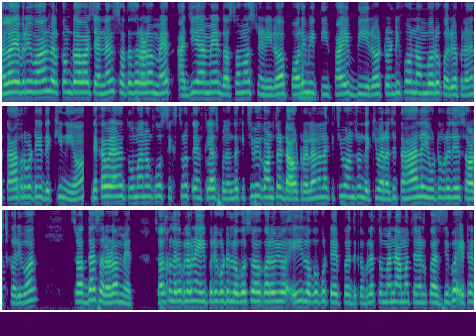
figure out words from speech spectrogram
hello everyone welcome to our channel स्वतः सरल मैथ आज आम दशम श्रेणी परिमित फाइव बी रोवेंटी फोर नंबर रू कर पे तापूर्व टे देखनी देखा बेला तुमको सिक्स रू टेन्थ क्लास पर्यटन किसी भी गणित डाउट रहा ना किसी भी अनुसार देखार अच्छे ताल्ले यूट्यूब्रे सर्च कर श्रद्धा सरल मैथ सर्च कर देख पे यहीपर गोटे लोग सह कर लोग को टेप कर देखा पे तुमने आम चेल को आसो एठार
